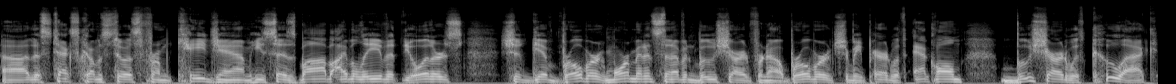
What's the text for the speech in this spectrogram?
Uh, this text comes to us from K-Jam. He says, Bob, I believe that the Oilers should give Broberg more minutes than Evan Bouchard for now. Broberg should be paired with Ekholm, Bouchard with Kulak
